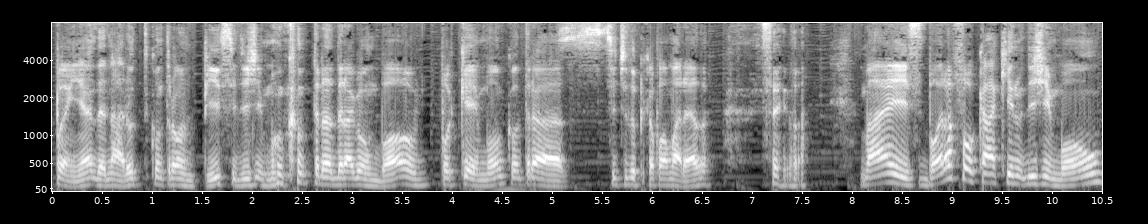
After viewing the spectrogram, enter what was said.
apanhando, é Naruto contra One Piece, Digimon contra Dragon Ball, Pokémon contra Sítio do Pica-Pau Amarelo. Sei lá. Mas bora focar aqui no Digimon,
